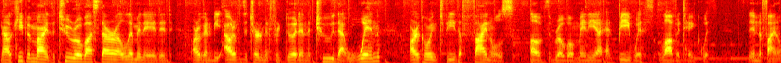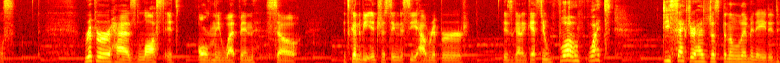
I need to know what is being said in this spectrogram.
Now keep in mind, the two robots that are eliminated are going to be out of the tournament for good, and the two that win are going to be the finals of the Robomania and be with Lava Tank with in the finals. Ripper has lost its only weapon, so it's going to be interesting to see how Ripper is going to get through. Whoa, what? Deesector has just been eliminated.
